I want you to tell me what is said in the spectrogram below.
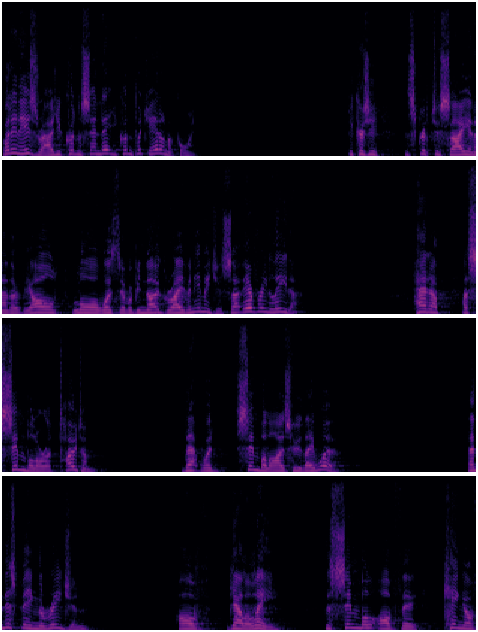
But in Israel, you couldn't send out, you couldn't put your head on a coin. Because you, the scriptures say, you know, the, the old law was there would be no graven images. So every leader had a, a symbol or a totem that would symbolize who they were. And this being the region of Galilee, the symbol of the king of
